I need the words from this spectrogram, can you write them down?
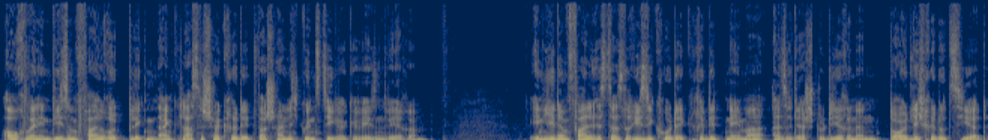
auch wenn in diesem Fall rückblickend ein klassischer Kredit wahrscheinlich günstiger gewesen wäre. In jedem Fall ist das Risiko der Kreditnehmer, also der Studierenden, deutlich reduziert,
